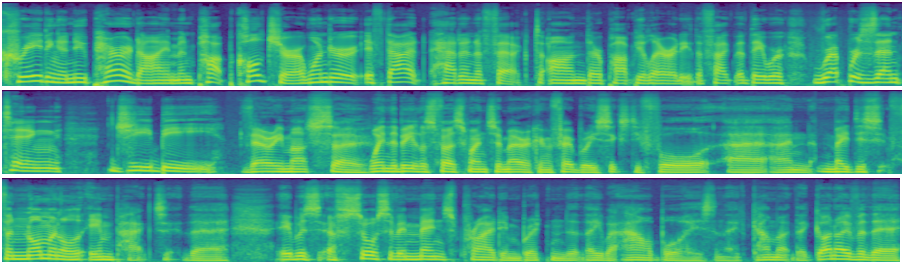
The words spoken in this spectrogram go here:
creating a new paradigm in pop culture. I wonder if that had an effect on their popularity, the fact that they were representing GB. Very much so. When the Beatles first went to America in February 64 uh, and made this phenomenal impact there, it was a source of immense pride in Britain that they were our boys and they'd come up, they'd gone over there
